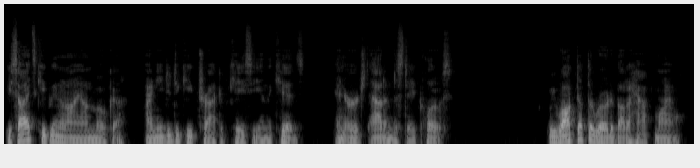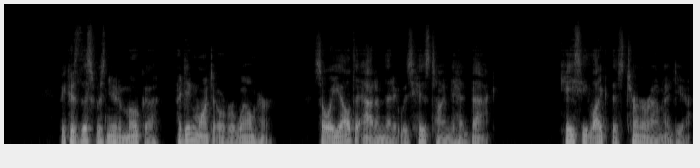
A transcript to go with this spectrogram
Besides keeping an eye on Mocha, I needed to keep track of Casey and the kids, and urged Adam to stay close. We walked up the road about a half mile. Because this was new to Mocha, I didn't want to overwhelm her, so I yelled to Adam that it was his time to head back. Casey liked this turnaround idea.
